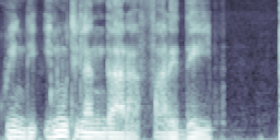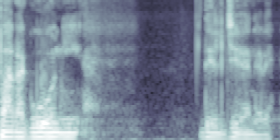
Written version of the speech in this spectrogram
Quindi inutile andare a fare dei paragoni del genere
